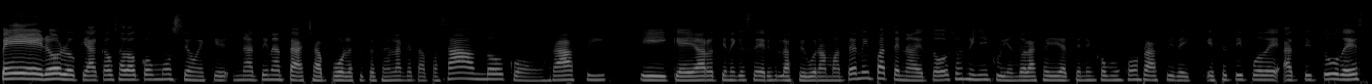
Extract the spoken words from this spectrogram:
Pero lo que ha causado conmoción es que Nati Natacha, por la situación en la que está pasando con Rafi, y que ahora tiene que ser la figura materna y paterna de todos esos niños, incluyendo las que ella tiene en común con Rafi, de ese tipo de actitudes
